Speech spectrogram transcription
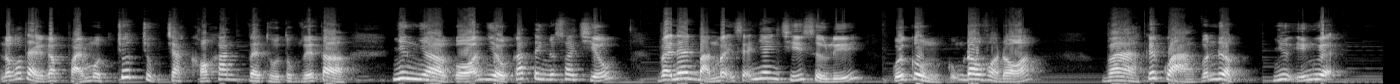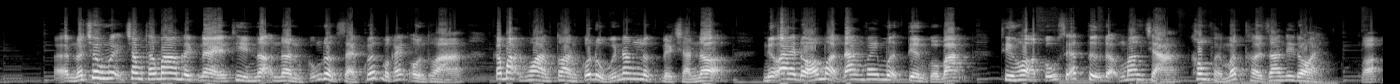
nó có thể gặp phải một chút trục trặc khó khăn về thủ tục giấy tờ, nhưng nhờ có nhiều cắt tinh nó xoay chiếu, vậy nên bản mệnh sẽ nhanh trí xử lý, cuối cùng cũng đâu vào đó. Và kết quả vẫn được như ý nguyện. À, nói chung ấy, trong tháng 3 âm lịch này thì nợ nần cũng được giải quyết một cách ổn thỏa. Các bạn hoàn toàn có đủ cái năng lực để trả nợ. Nếu ai đó mà đang vay mượn tiền của bạn thì họ cũng sẽ tự động mang trả, không phải mất thời gian đi đòi. Đó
